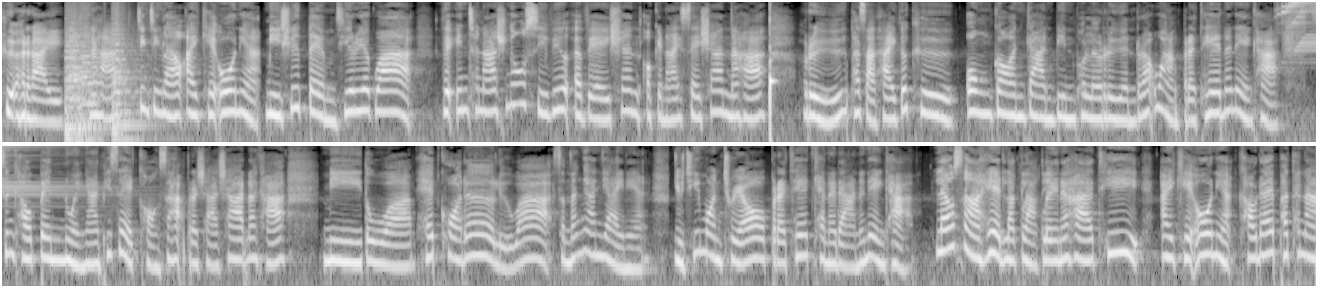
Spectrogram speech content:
คืออะไรนะคะ จริงๆ แล้ว ICAO เนี่ย มีชื่อเต็มที่เรียกว่า The International Civil Aviation Organization นะคะ หรือภาษาไทยก็คือ องค์กรการบินพลเรือนระหว่างประเทศนั่นเองค่ะ ซึ่งเขาเป็นหน่วยงานพิเศษของสหประชาชาตินะคะ มีตัว headquarter หรือว่าสำนักงานใหญ่เนี่ย อยู่ที่มอนทรีออลประเทศแคนาดานั่นเองค่ะ แล้วสาเหตุหลักๆเลยนะคะที่ ICAO เนี่ยเขาได้พัฒนา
